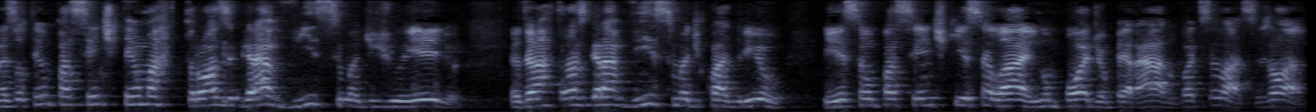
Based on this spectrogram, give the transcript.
Mas eu tenho um paciente que tem uma artrose gravíssima de joelho. Eu tenho uma artrose gravíssima de quadril. E esse é um paciente que, sei lá, ele não pode operar, não pode, sei lá, seja lá,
